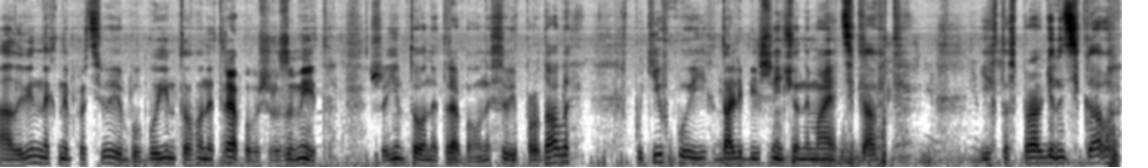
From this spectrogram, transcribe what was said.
але він в них не працює, бо, бо їм того не треба. Ви ж розумієте, що їм того не треба. Вони собі продали путівку і їх далі більше нічого не має цікавити. Їх то справді не цікаво.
